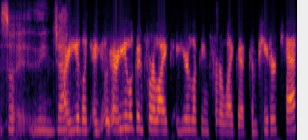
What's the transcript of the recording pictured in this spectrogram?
So uh, the Jack. Are you look are you looking for like you're looking for like a computer tech?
